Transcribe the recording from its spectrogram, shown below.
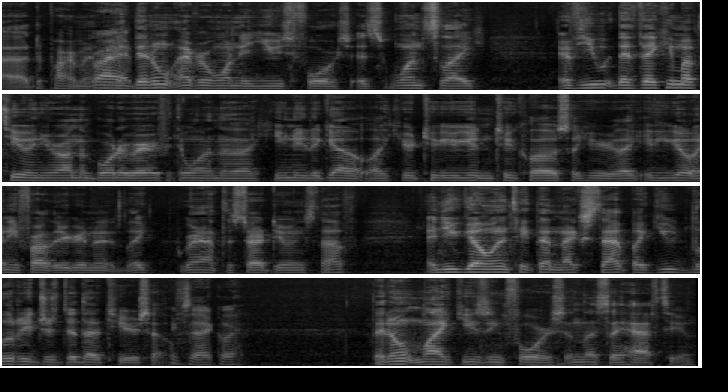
uh, department. Right. Like, they don't ever want to use force. It's once like. If you if they came up to you and you're on the border of Area 51, they're like, you need to go. Like you're too you're getting too close. Like you're like if you go any farther, you're gonna like we're gonna have to start doing stuff. And you go in and take that next step, like you literally just did that to yourself Exactly. They don't like using force unless they have to.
